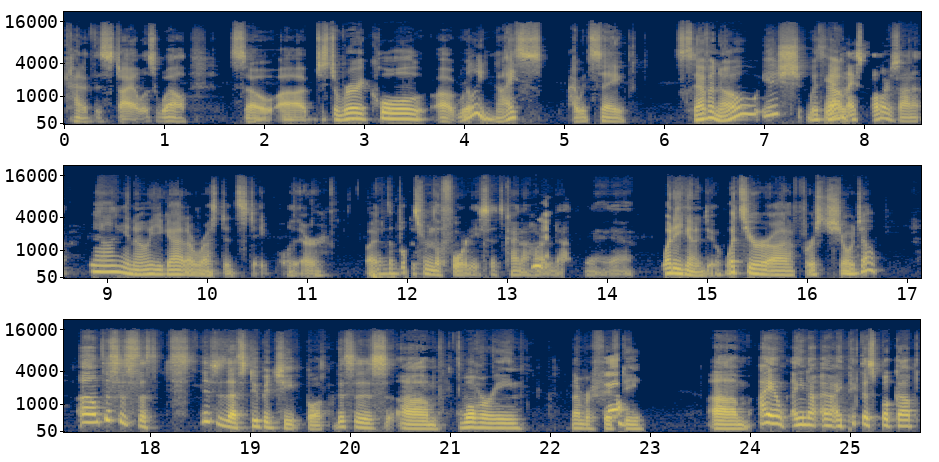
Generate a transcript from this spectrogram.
kind of this style as well. So uh, just a very cool, uh, really nice, I would say, 7 0 ish yeah, without, nice colors on it. well, you know, you got a rusted staple there. But the book is from the 40s. It's kind of Yeah. hard not. Yeah, yeah. what are you going to do? What's your uh, first show and tell? Um, this is a, this is a stupid cheap book. This is um Wolverine number 50. Um, I you know I picked this book up.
